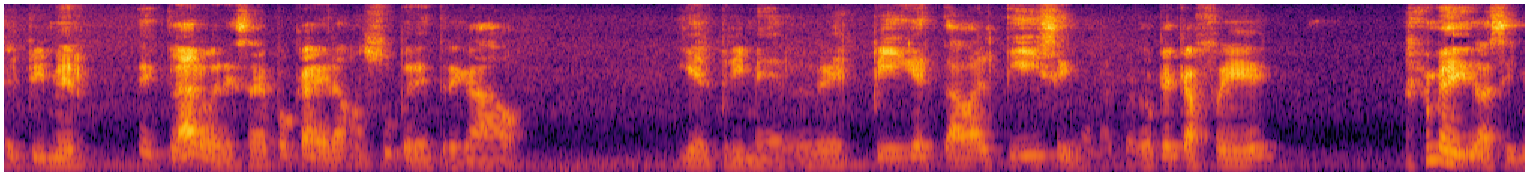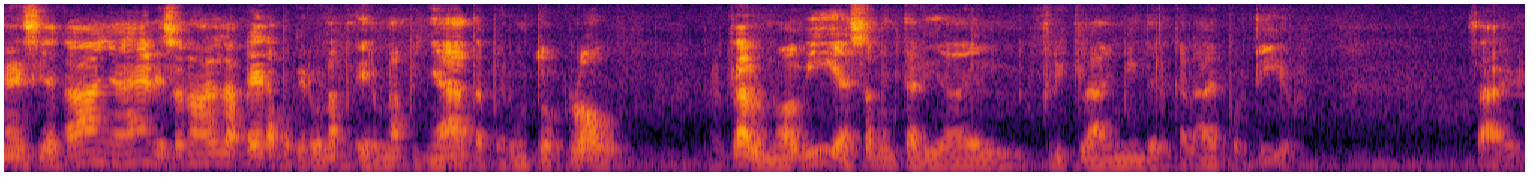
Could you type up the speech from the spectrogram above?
el primer, eh, claro, en esa época éramos súper entregados y el primer speed estaba altísimo. Me acuerdo que Café me, así me decía, caña, eso no vale la pena porque era una, era una piñata, pero un talk row. Pero claro, no había esa mentalidad del free climbing, de la escalada deportiva. ¿Sabes?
